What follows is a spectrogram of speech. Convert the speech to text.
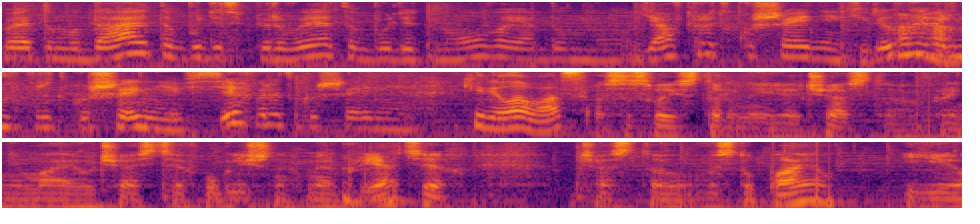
Поэтому, да, это будет впервые, это будет новое, я думаю. Я в предвкушении, Кирилл, ага. наверное, в предвкушении, все в предвкушении. Кирилл, а вас? Со своей стороны я часто принимаю участие в публичных мероприятиях, часто выступаю. И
